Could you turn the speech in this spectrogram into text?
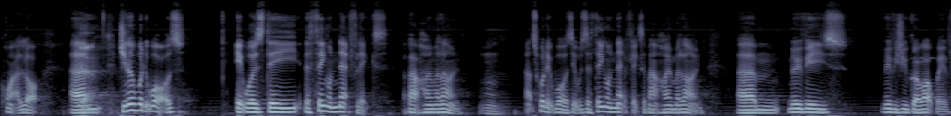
quite a lot. Um, Yeah. Do you know what it was? It was the the thing on Netflix about Home Alone. Mm. That's what it was. It was the thing on Netflix about Home Alone, um, movies, movies you grow up with,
